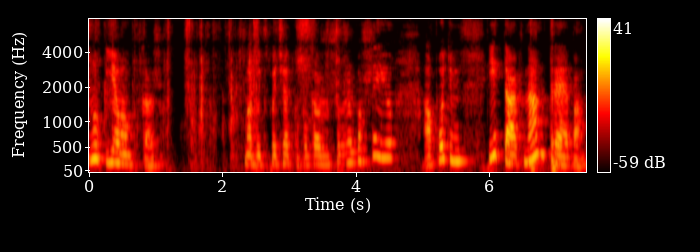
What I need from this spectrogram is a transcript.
Ну, я вам покажу. Мабуть, спочатку покажу, що вже пошию, а потім. І так, нам треба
